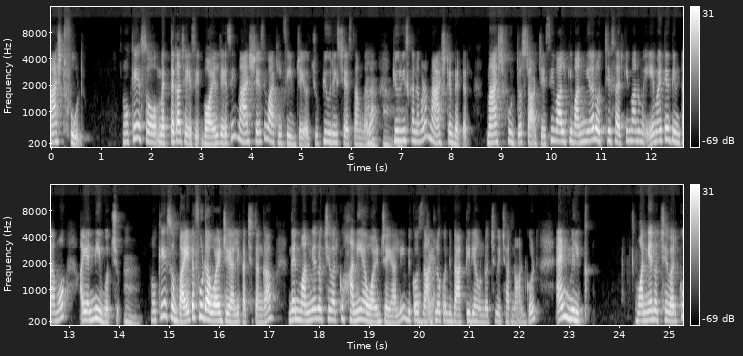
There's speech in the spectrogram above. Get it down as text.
mashed food okay so మెత్తగా చేసి బాయిల్ చేసి మ్యాష్ చేసి వాటిని ఫీడ్ చేయొచ్చు. ప్యూరీస్ చేస్తాం కదా. ప్యూరీస్ కన్నా కూడా మ్యాష్డే బెటర్ మ్యాష్ ఫుడ్తో స్టార్ట్ చేసి వాళ్ళకి వన్ ఇయర్ వచ్చేసరికి మనం ఏమైతే తింటామో అవన్నీ ఇవ్వచ్చు. ఓకే సో బయట ఫుడ్ అవాయిడ్ చేయాలి ఖచ్చితంగా. దెన్ వన్ ఇయర్ వచ్చే వరకు హనీ అవాయిడ్ చేయాలి బికాస్. దాంట్లో కొన్ని బ్యాక్టీరియా ఉండొచ్చు which are not good and milk one year వచ్చే వరకు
